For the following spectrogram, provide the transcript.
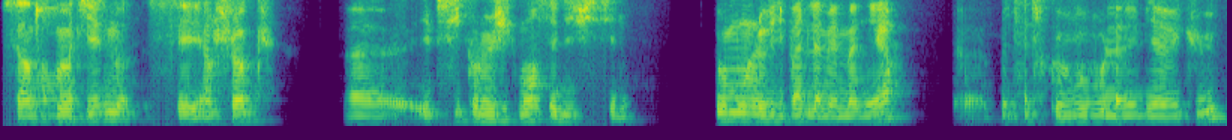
C'est un traumatisme, c'est un choc, euh, et psychologiquement, c'est difficile. Tout le monde ne le vit pas de la même manière. Euh, peut-être que vous, vous l'avez bien vécu.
